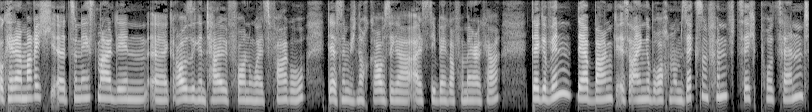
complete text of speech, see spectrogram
Okay, dann mache ich äh, zunächst mal den äh, grausigen Teil von Wells Fargo. Der ist nämlich noch grausiger als die Bank of America. Der Gewinn der Bank ist eingebrochen um 56 Prozent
